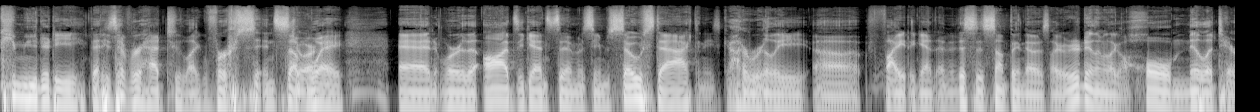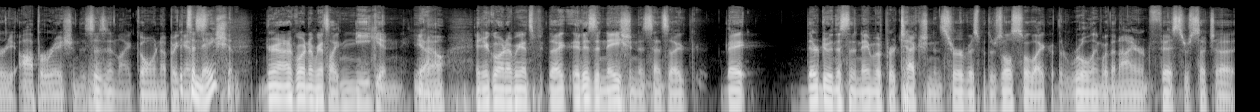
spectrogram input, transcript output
community that he's ever had to like verse in some Sure. way. And where the odds against him it seems so stacked, and he's got to really uh, fight against. And this is something that was like we're dealing with like a whole military operation. This isn't like going up It's against a nation. you're not going up against like Negan, you Yeah. know, and you're going up against like it is a nation in the sense like they they're doing this in the name of protection and service, but there's also like the ruling with an iron fist. There's such a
